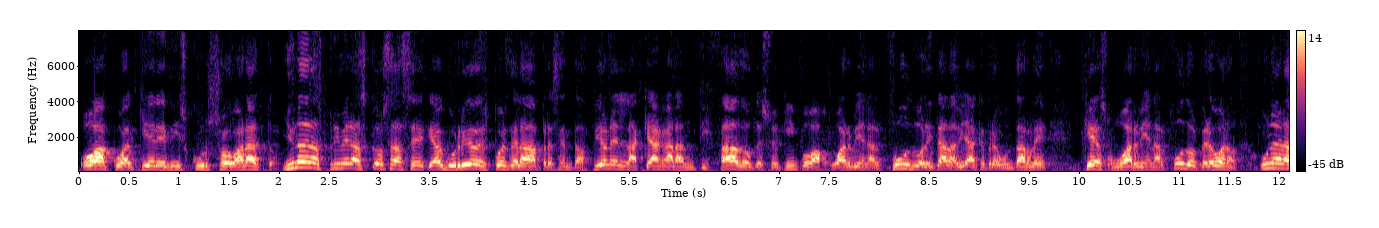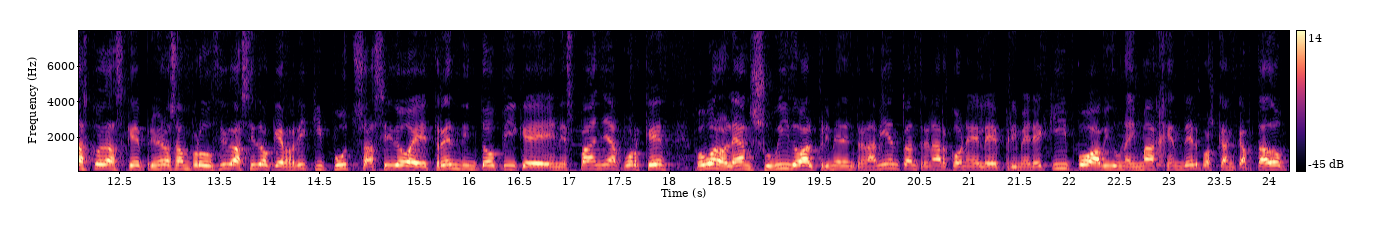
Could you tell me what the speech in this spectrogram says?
o a cualquier discurso barato. Y una de las primeras cosas eh, que ha ocurrido después de la presentación en la que ha garantizado que su equipo va a jugar bien al fútbol y tal, había que preguntarle qué es jugar bien al fútbol, pero bueno, una de las cosas que primero se han producido ha sido que Ricky Puig ha sido eh, trending topic eh, en España porque, pues bueno, le han subido al primer entrenamiento a entrenar con el primer equipo, ha habido una imagen de él pues que han captado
